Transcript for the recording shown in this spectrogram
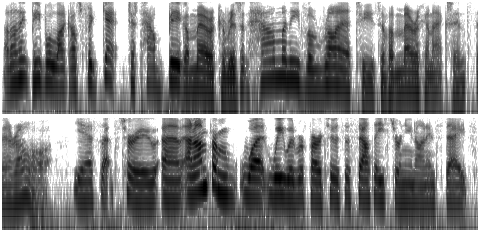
and I think people like us forget just how big America is and how many varieties of American accents there are. Yes, that's true. Um, and I'm from what we would refer to as the southeastern United States.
